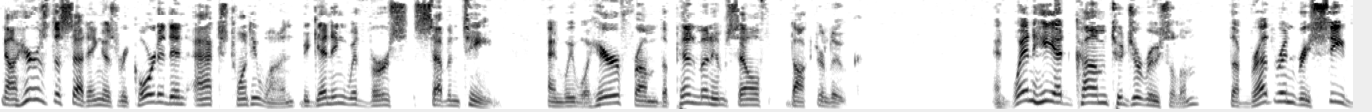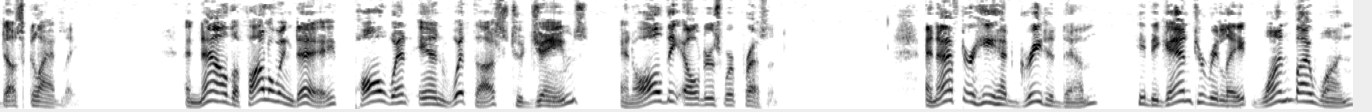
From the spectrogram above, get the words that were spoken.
Now here's the setting as recorded in Acts 21, beginning with verse 17, and we will hear from the penman himself, Dr. Luke. And when he had come to Jerusalem, the brethren received us gladly. And now the following day, Paul went in with us to James, and all the elders were present. And after he had greeted them, he began to relate one by one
